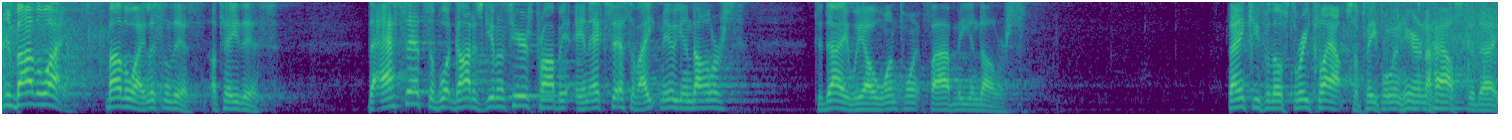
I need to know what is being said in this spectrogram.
And by the way, by the way, listen to this. I'll tell you this. The assets of what God has given us here is probably in excess of $8 million. Today, we owe $1.5 million. Thank you for those three claps of people in here in the house today.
